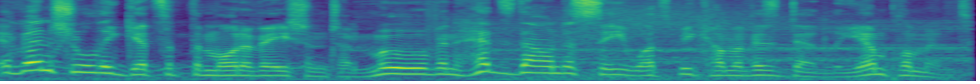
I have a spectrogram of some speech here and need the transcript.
eventually gets up the motivation to move and heads down to see what's become of his deadly implement.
